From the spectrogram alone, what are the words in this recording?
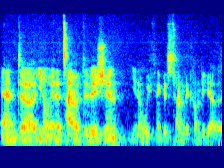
And, uh, you know, in a time of division, you know, we think it's time to come together.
